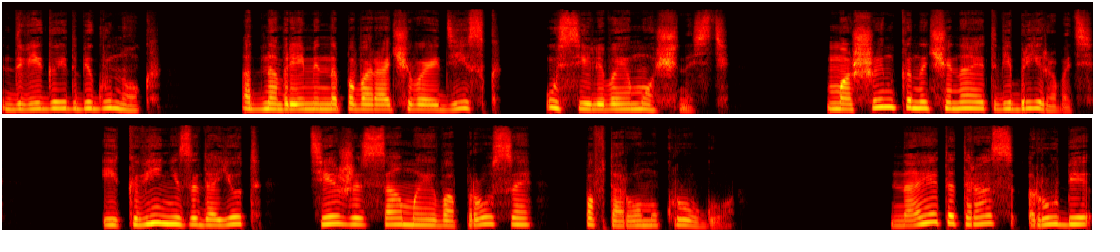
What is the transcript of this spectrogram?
двигает бегунок, одновременно поворачивая диск, усиливая мощность. Машинка начинает вибрировать, и Квинни задает те же самые вопросы по второму кругу. На этот раз Руби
